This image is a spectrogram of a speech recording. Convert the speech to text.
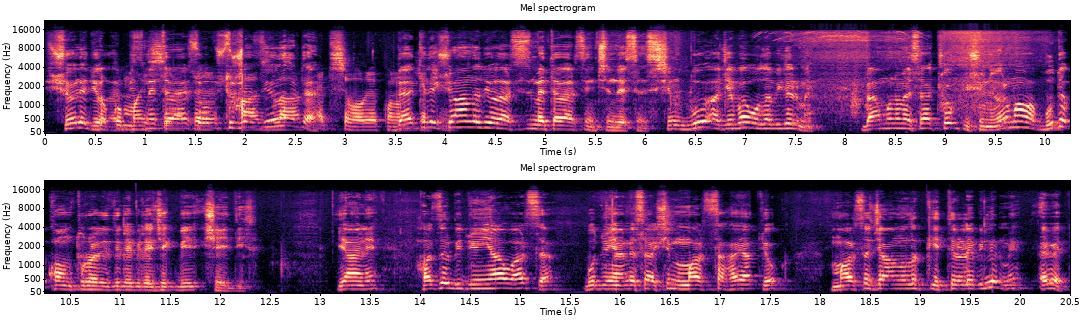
şöyle diyorlar. Dokunma Biz metaverse oluşturacağız diyorlar da. hepsi oraya konulacak. Belki de şu anda diyorlar siz metaversin içindesiniz. Şimdi bu acaba olabilir mi? Ben bunu mesela çok düşünüyorum ama bu da kontrol edilebilecek bir şey değil. Yani hazır bir dünya varsa bu dünya mesela şimdi Mars'ta hayat yok. Mars'a canlılık getirilebilir mi? Evet,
